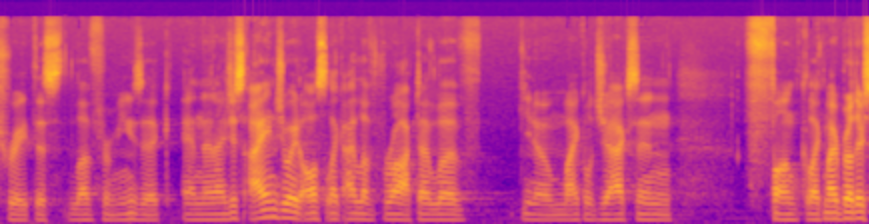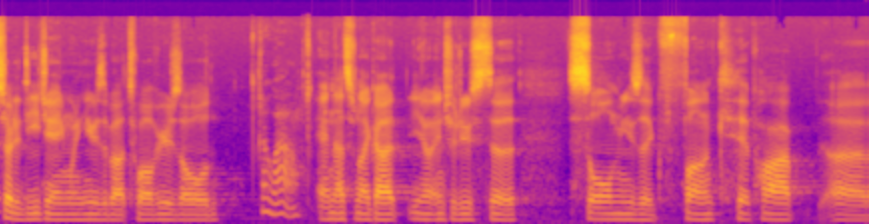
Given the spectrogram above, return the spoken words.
create this love for music. And then I just I enjoyed also like I loved rock. I love you know Michael Jackson, funk. Like my brother started DJing when he was about 12 years old. Oh wow! And that's when I got you know introduced to soul music, funk, hip hop, uh,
